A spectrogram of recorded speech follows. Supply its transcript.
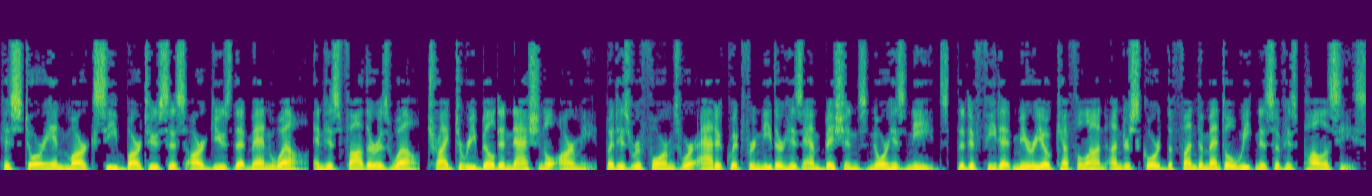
Historian Mark C. Bartusis argues that Manuel and his father as well tried to rebuild a national army, but his reforms were adequate for neither his ambitions nor his needs. The defeat at Myriokephalon underscored the fundamental weakness of his policies.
